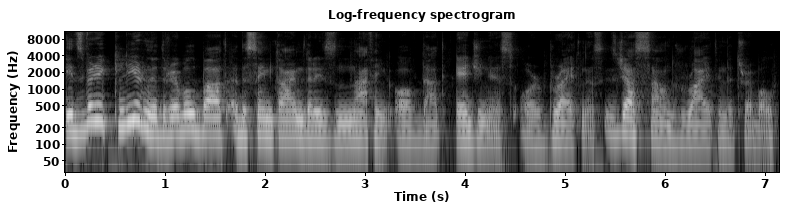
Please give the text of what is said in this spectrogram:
It's very clear in the treble, but at the same time there is nothing of that edginess or brightness. It just sounds right in the treble.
